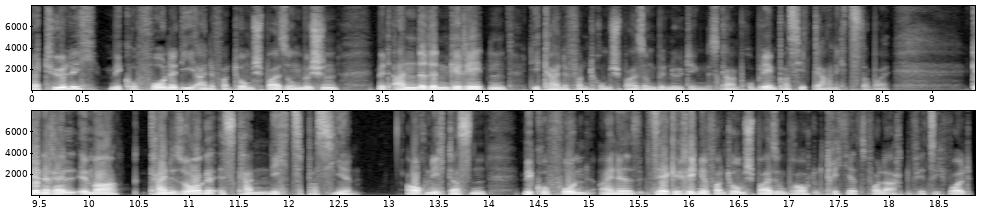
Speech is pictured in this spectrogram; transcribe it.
natürlich Mikrofone, die eine Phantomspeisung mischen, mit anderen Geräten, die keine Phantomspeisung benötigen. Ist kein Problem, passiert gar nichts dabei. Generell immer keine Sorge, es kann nichts passieren. Auch nicht, dass ein Mikrofon eine sehr geringe Phantomspeisung braucht und kriegt jetzt volle 48 Volt.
